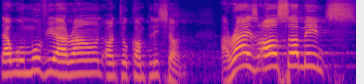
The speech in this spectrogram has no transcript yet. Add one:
that will move you around unto completion. Arise also means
